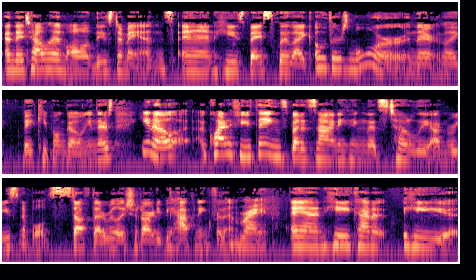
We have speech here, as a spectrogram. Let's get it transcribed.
And they tell him all of these demands, and he's basically like, "Oh, there's more," and they're like, they keep on going. And there's, you know, quite a few things, but it's not anything that's totally unreasonable. It's stuff that really should already be happening for them, Right. And he kind of he uh,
